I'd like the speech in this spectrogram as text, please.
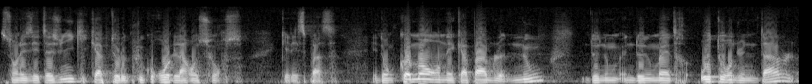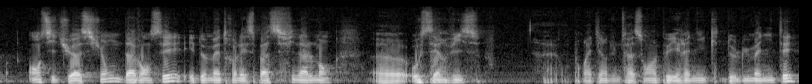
Ce sont les États-Unis qui captent le plus gros de la ressource, qu'est l'espace. Et donc, comment on est capable, nous, de nous, de nous mettre autour d'une table en situation d'avancer et de mettre l'espace finalement euh, au service euh, on pourrait dire d'une façon un peu irénique, de l'humanité,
